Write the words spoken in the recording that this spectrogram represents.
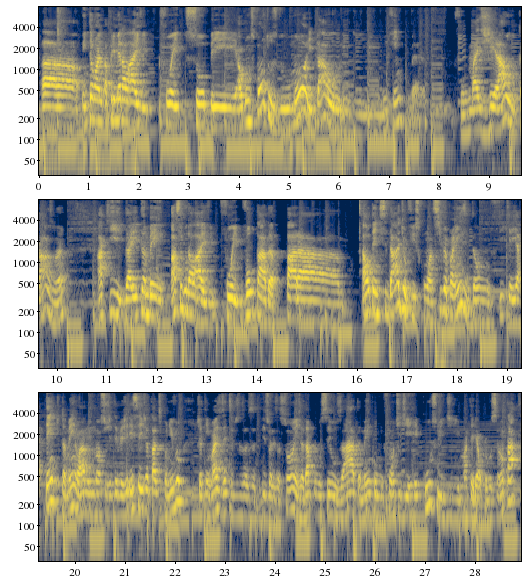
Uh, então a, a, primeira live foi sobre alguns pontos do humor e tal, e, enfim, é, mais geral no caso, né? Aqui, daí também, a segunda live foi voltada para a autenticidade eu fiz com a Silvia Pains, então fique aí atento também lá no nosso GTVG. Esse aí já está disponível, já tem mais de 200 visualizações, já dá para você usar também como fonte de recurso e de material para você anotar.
